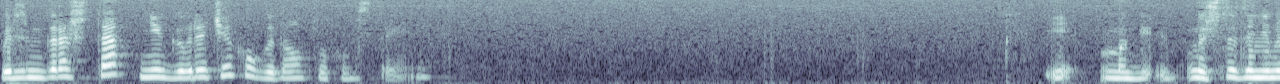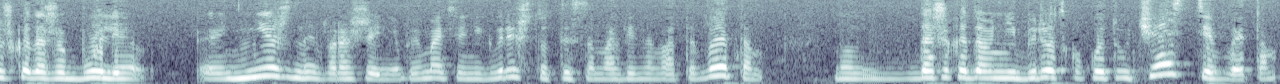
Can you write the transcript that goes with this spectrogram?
Говорит, Мидраш так не говорят человеку, когда он в плохом состоянии. И, значит, это немножко даже более э, нежное выражение, понимаете, он не говорит, что ты сама виновата в этом, но даже когда он не берет какое-то участие в этом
